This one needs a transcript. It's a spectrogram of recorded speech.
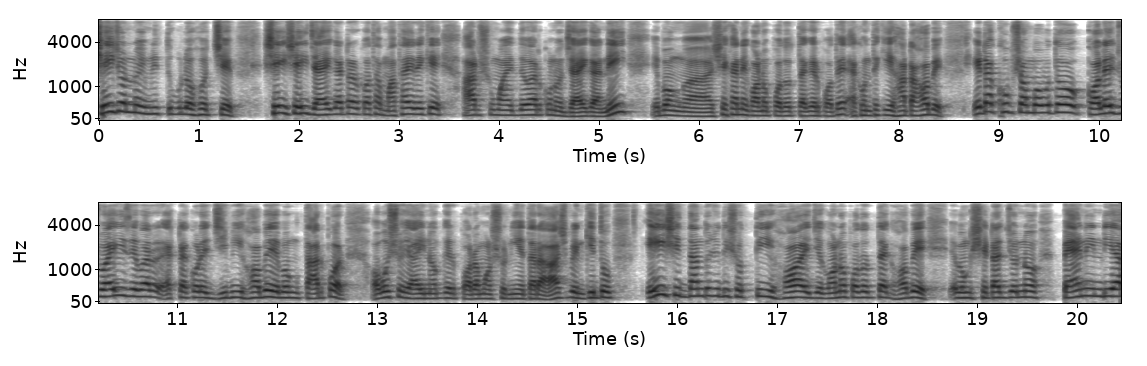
সেই জন্য এই মৃত্যুগুলো হচ্ছে। সেই সেই জায়গাটার কথা মাথায় রেখে আর সময় দেওয়ার কোনো জায়গা নেই এবং সেখানে গণপদত্যাগের পথে এখন থেকেই হাঁটা হবে। এটা খুব সম্ভবত কলেজ ওয়াইজ এবার একটা করে জিবি হবে এবং তারপর অবশ্যই আইনজ্ঞের পরামর্শ নিয়ে তারা আসবেন। কিন্তু এই সিদ্ধান্ত যদি সত্যিই হয় যে গণপদত্যাগ হবে এবং সেটার জন্য প্যান ইন্ডিয়া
